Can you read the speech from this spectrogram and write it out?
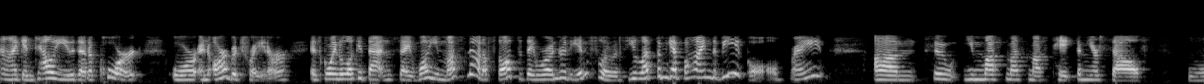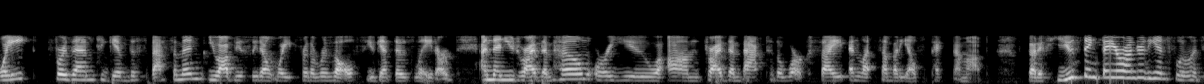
And I can tell you that a court or an arbitrator is going to look at that and say, well, you must not have thought that they were under the influence. You let them get behind the vehicle, right? Um, so you must, must, must take them yourself. Wait for them to give the specimen. You obviously don't wait for the results. You get those later. And then you drive them home or you um, drive them back to the work site and let somebody else pick them up. But if you think they are under the influence,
